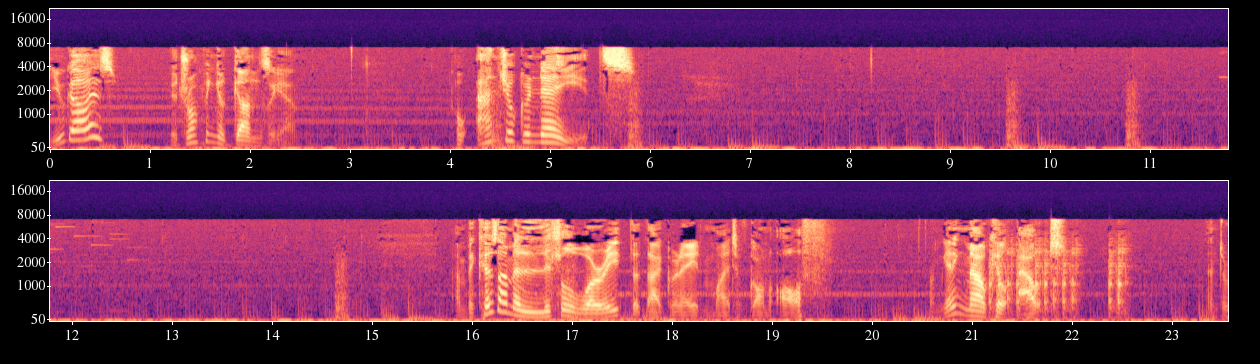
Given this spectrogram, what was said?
you guys, you're dropping your guns again. Oh, and your grenades. And because I'm a little worried that that grenade might have gone off, I'm getting Malkil out and to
